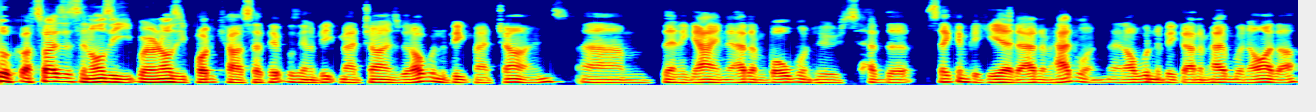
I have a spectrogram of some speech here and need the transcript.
Look, I suppose it's an Aussie. We're an Aussie podcast, so people's going to pick Matt Jones, but I wouldn't picked Matt Jones. Um, then again, Adam Baldwin, who's had the second pick, he had Adam Hadwin, and I wouldn't have picked Adam Hadwin either.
